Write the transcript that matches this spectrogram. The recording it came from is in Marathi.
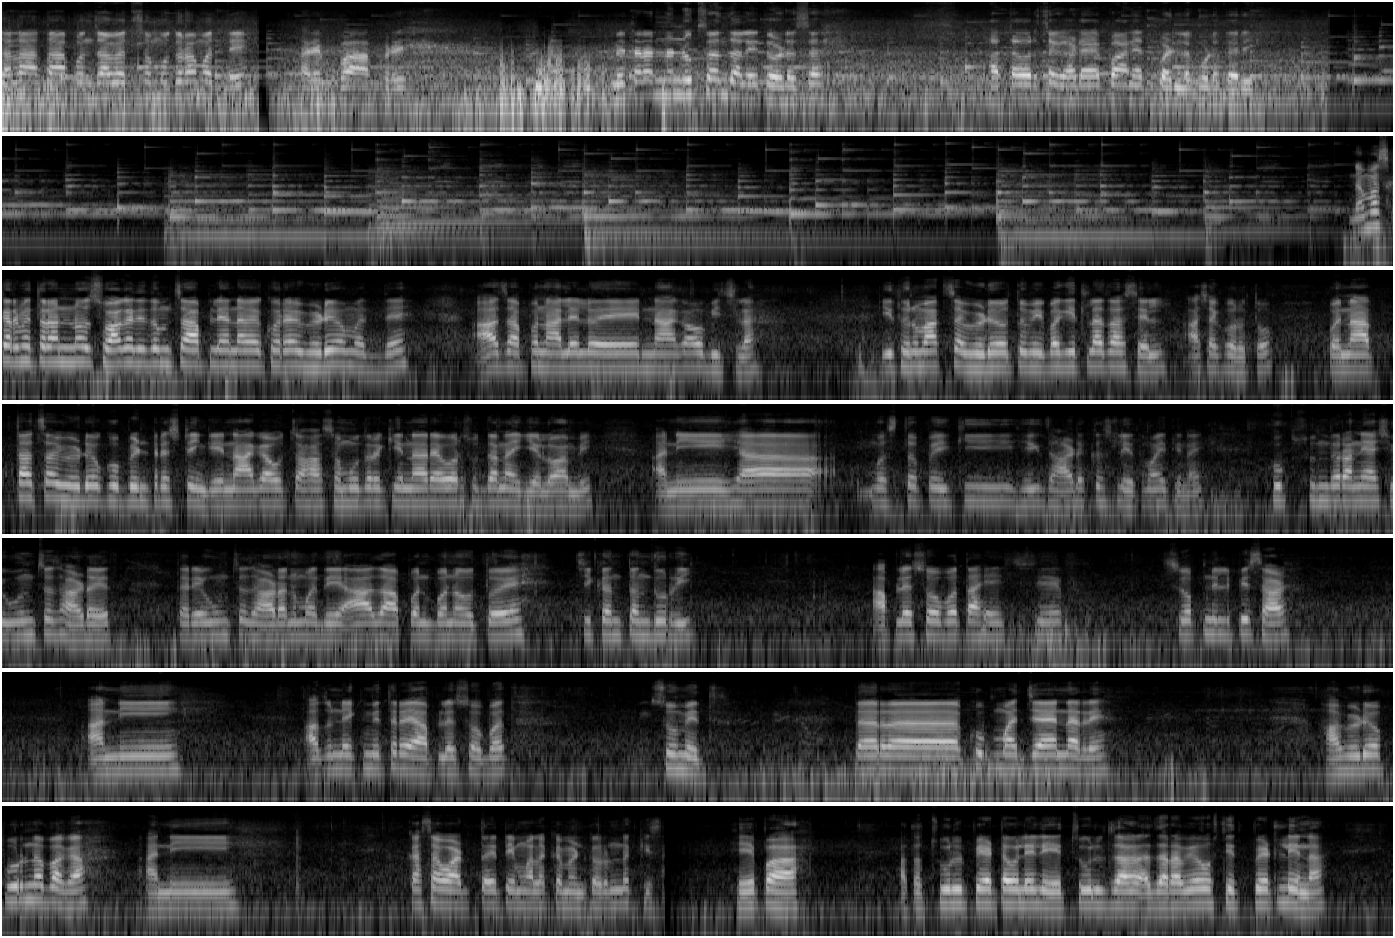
चला आता आपण जाऊयात समुद्रामध्ये. अरे बापरे. मित्रांनो नुकसान झालंय थोडंसं. हातावरचं घड्याळ पाण्यात पडलं कुठंतरी. नमस्कार मित्रांनो स्वागत आहे तुमचं आपल्या नव्या कोऱ्या व्हिडिओमध्ये. आज आपण आलेलो आहे नागाव बीचला इथून मागचा व्हिडिओ तुम्ही बघितलाच असेल आशा करतो. पण आत्ताचा व्हिडिओ खूप इंटरेस्टिंग आहे. नागावचा हा समुद्र किनाऱ्यावर सुद्धा नाही गेलो आम्ही. आणि ह्या मस्तपैकी ही झाडं कसली आहेत माहिती नाही. खूप सुंदर आणि अशी उंच झाडं आहेत. तर या उंच झाडांमध्ये आज आपण बनवतो आहे चिकन तंदुरी. आपल्यासोबत आहे शेफ स्वप्नील पिसाळ. आणि अजून एक मित्र आहे आपल्यासोबत सुमित. तर खूप मज्जा येणार आहे. हा व्हिडिओ पूर्ण बघा. आणि कसा वाटतोय ते मला कमेंट करून नक्की सांग. हे पहा आता चूल पेटवलेली आहे. चूल जा जरा व्यवस्थित पेटली ना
